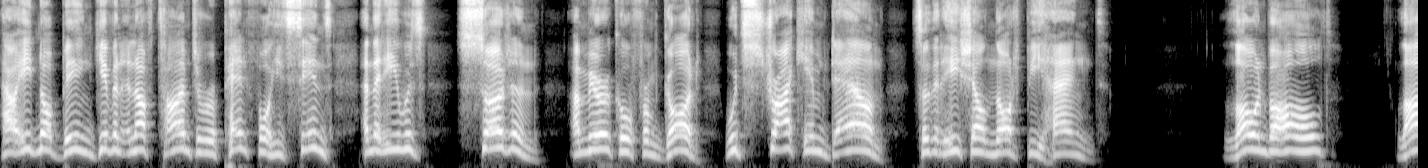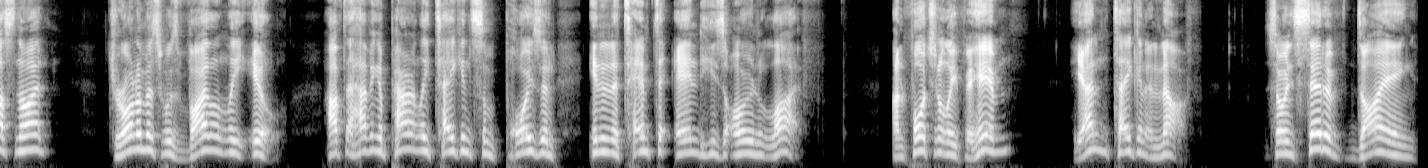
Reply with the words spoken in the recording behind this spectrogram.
how he'd not been given enough time to repent for his sins, and that he was certain a miracle from God would strike him down so that he shall not be hanged. Lo and behold, last night, Jeronimus was violently ill after having apparently taken some poison in an attempt to end his own life. Unfortunately for him, he hadn't taken enough. So instead of dying,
